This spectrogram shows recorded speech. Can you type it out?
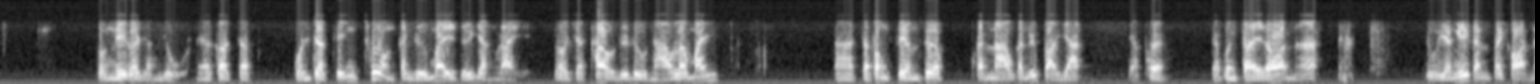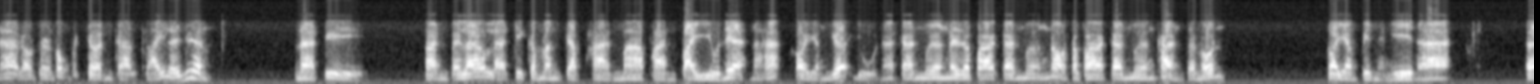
ตรงนี้ก็ยังอยู่เนี่ยก็จะฝนจะทิ้งช่วงกันหรือไม่หรืออย่างไร เราจะเข้าฤดูหนาวแล้วไหมอ่า จะต้องเตรียมเสื้อ กันหนาวกันหรือเปล่ายังอย่าเพิ่งอย่าเพิ่งใจร้อนนะอยู่อย่างนี้กันไปก่อนนะเราจะต้องเผชิญกับหลายหลายเรื่องนะที่ผ่านไปแล้วแหละที่กำลังจะผ่านมาผ่านไปอยู่เนี่ยนะฮะก็ยังเยอะอยู่นะการเมืองในสภาการเมืองนอกสภาการเมืองข้างถนนก็ยังเป็นอย่างนี้นะฮะเ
